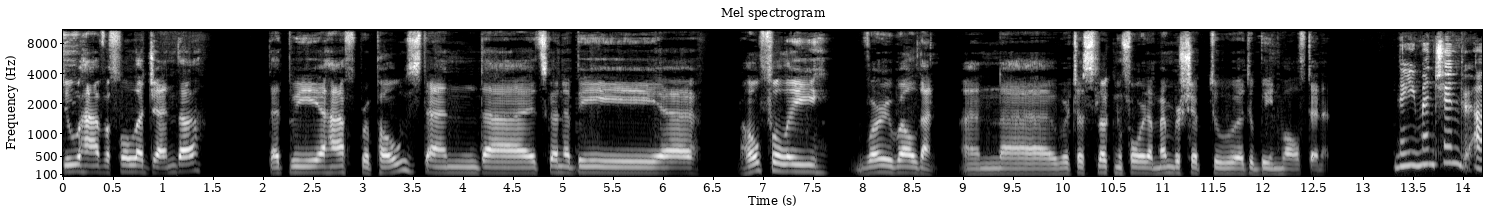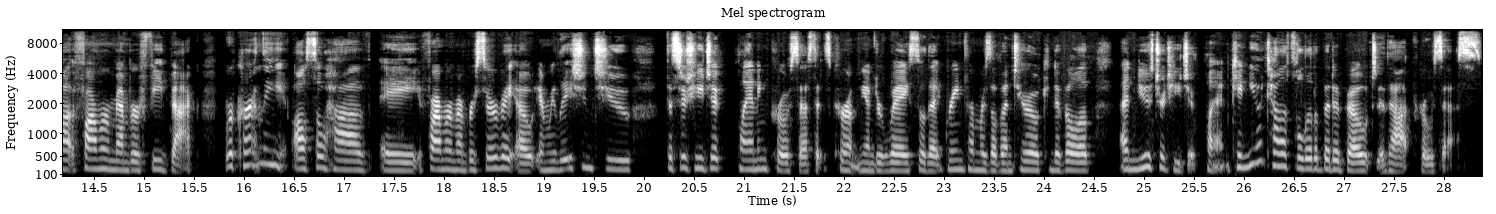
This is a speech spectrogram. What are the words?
do have a full agenda that we have proposed? And it's going to be hopefully very well done. And we're just looking for the membership to to be involved in it now, you mentioned uh, farmer member feedback. We're currently also have a farmer member survey out in relation to the strategic planning process that's currently underway so that Grain Farmers of Ontario can develop a new strategic plan. Can you tell us a little bit about that process?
